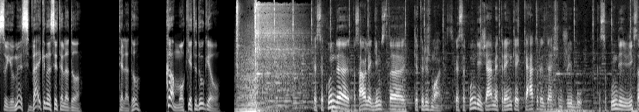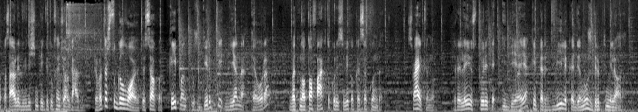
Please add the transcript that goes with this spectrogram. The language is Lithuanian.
Su jumis sveikinasi Teledu. Teledu? Kam mokėti daugiau? Kas sekundę pasaulyje gimsta keturi žmonės. Kas sekundę į Žemę trenkia 40 žaibų. Kas sekundę įvyksta pasaulyje 25 tūkstančių orgazmų. Ir va aš sugalvoju tiesiog, va, kaip man uždirbti vieną eurą, va nuo to fakto, kuris įvyko kas sekundę. Sveikinu. Realiai jūs turite idėją, kaip per 12 dienų uždirbti milijoną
